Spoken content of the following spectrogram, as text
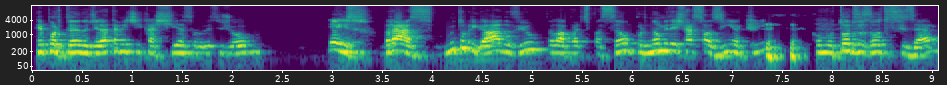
reportando diretamente de Caxias sobre esse jogo. E é isso. Braz, muito obrigado, viu, pela participação, por não me deixar sozinho aqui, como todos os outros fizeram.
